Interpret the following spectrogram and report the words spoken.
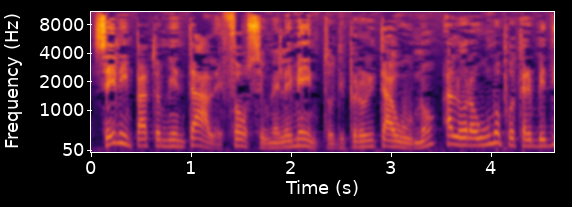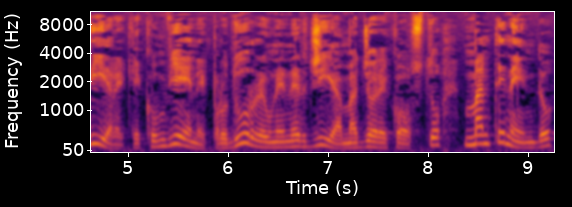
Se l'impatto ambientale fosse un elemento di priorità 1, allora uno potrebbe dire che conviene produrre un'energia a maggiore costo mantenendo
